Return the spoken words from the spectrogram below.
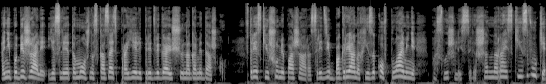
Они побежали, если это можно сказать про еле передвигающую ногами Дашку. В треске и шуме пожара, среди багряных языков пламени послышались совершенно райские звуки,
